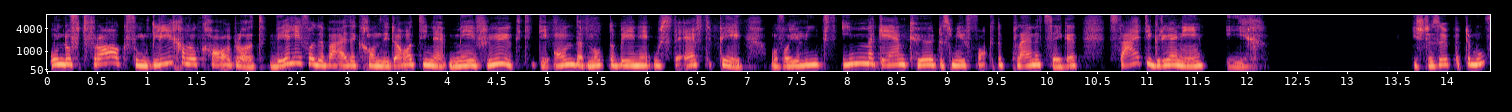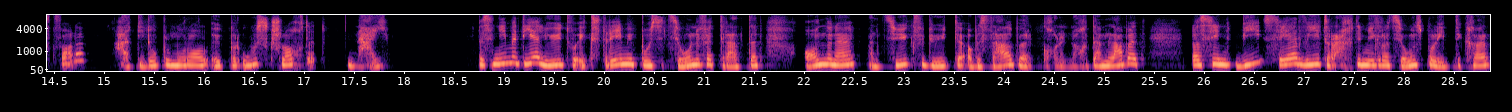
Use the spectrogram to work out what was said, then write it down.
Und auf die Frage vom gleichen Lokalblatt, welche von den beiden Kandidatinnen mehr fliegt, die andere notabene aus der FDP, die von links immer gern gehört, dass wir Fuck the Planet sagen, sagt die Grüne, ich. Ist das jemandem aufgefallen? Hat die Doppelmoral jemand ausgeschlachtet? Nein. Das sind immer die Leute, die extreme Positionen vertreten, anderen ein Zeug verbieten, aber selber nicht nach dem leben. Das sind wie sehr weit rechte Migrationspolitiker,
